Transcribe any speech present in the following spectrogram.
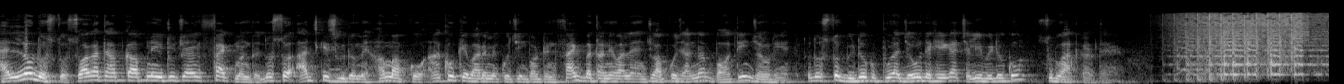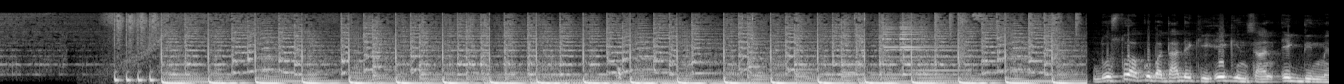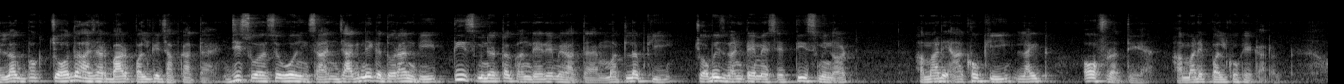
Hello दोस्तों, स्वागत है आपका अपने यूट्यूब चैनल फैक्ट मन पे। दोस्तों, आज की इस वीडियो में हम आपको आँखों के बारे में कुछ इंपॉर्टेंट फैक्ट बताने वाले हैं, जो आपको जानना बहुत ही ज़रूरी है। तो दोस्तों, वीडियो को पूरा ज़रूर देखिएगा। चलिए वीडियो को शुरुआत करते हैं। दोस्तों, आपको बता दें कि एक इंसान एक दिन में लगभग चौदह हज़ार बार पल के झपकाता है, जिस वजह से वो इंसान जागने के दौरान भी 30 मिनट तक अंधेरे में रहता है। मतलब कि 24 घंटे में से 30 मिनट हमारी आँखों की लाइट ऑफ़ रहती है, हमारे पलकों के कारण।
